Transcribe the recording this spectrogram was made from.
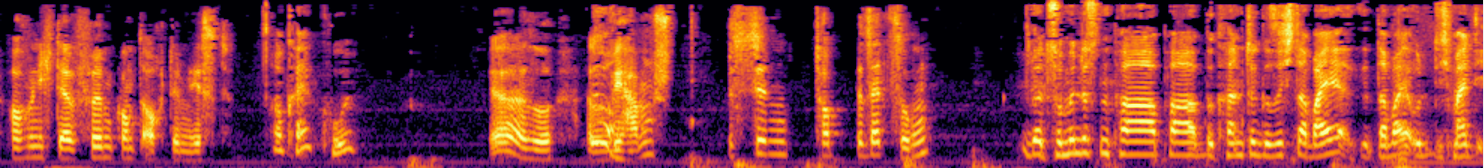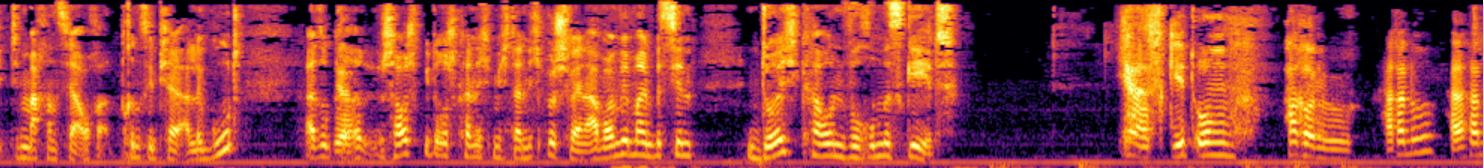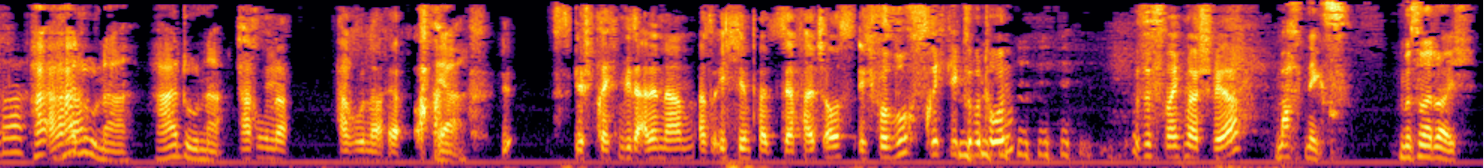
hoffentlich der Film kommt auch demnächst. Okay, cool. Ja, also, also ja. wir haben ein bisschen Top-Besetzung. Ja, zumindest ein paar, paar bekannte Gesichter dabei, dabei und ich meine, die, die machen es ja auch prinzipiell alle gut. Also ja. schauspielerisch kann ich mich da nicht beschweren. Aber wollen wir mal ein bisschen durchkauen, worum es geht? Ja, es geht um Haranu. Haranu? Harana? Ha Haruna. Haruna. Haruna. Haruna, ja. Ja. Wir sprechen wieder alle Namen, also ich jedenfalls sehr falsch aus. Ich versuche es richtig zu betonen. es ist manchmal schwer. Macht nix. Müssen wir durch.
